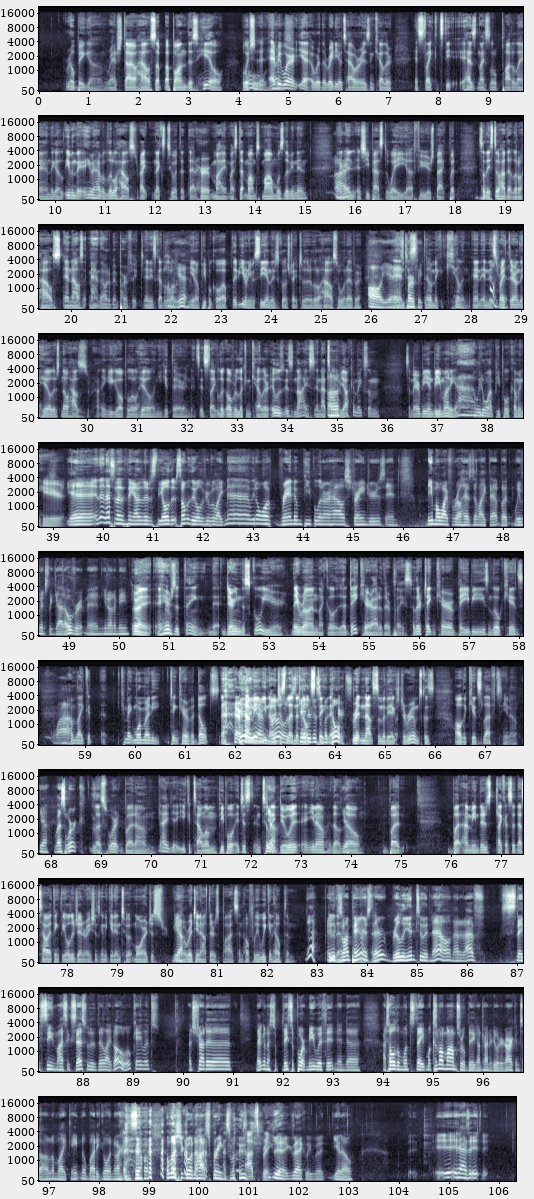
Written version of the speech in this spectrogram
real big um, ranch style house up up on this hill, which Oh, uh, nice. everywhere, yeah, where the radio tower is in Keller. It's like it's the it has a nice little plot of land. They got even they even have a little house right next to it that that her my my stepmom's mom was living in, and, right. and, and she passed away uh, a few years back. But so Uh-huh. they still had that little house, and I was like, man, that would have been perfect. And it's got a Oh, little, yeah. you know, people go up, they, you don't even see them; they just go straight to their little house or whatever. Oh yeah, and it's perfect. That would make a killing. And and Oh, it's right yeah. there on the hill. There's no houses around. You go up a little hill and you get there, and it's it's like look overlooking Keller. It was it's nice. And I told Uh-huh. them y'all can make some some Airbnb money. Ah, we don't want people coming here. Yeah, and then that's another thing I noticed. The older, some of the older people are like, "Nah, we don't want random people in our house, strangers." And me and my wife were real hesitant like that, but we eventually got over it, man. You know what I mean? Right. And here's the thing that during the school year, they run like a, a daycare out of their place. So they're taking care of babies and little kids. Wow. I'm like, uh, you can make more money taking care of adults. Yeah, I mean, yeah, you know, just letting Just adults stay there, adults. renting out some of the extra rooms because all the kids left. You know, yeah, less work. less work. But um, I, you could tell them people. It just until Yeah. they do it, you know, they'll Yeah. they'll. But but I mean, there's like I said, that's how I think the older generation is going to get into it more. Just you Yeah. know, renting out their spots, and hopefully we can help them Yeah, Because my you know parents, they're really into it now. Now that I've, they've seen my success with it, they're like, oh, okay, let's, let's try to. They're gonna, they support me with it, and uh, I told them once they, because my mom's real big on trying to do it in Arkansas, and I'm like, ain't nobody going to Arkansas unless you're going to Hot Springs. But hot Springs. yeah, exactly. But you know, it, it has it, it.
